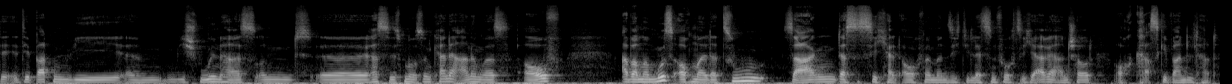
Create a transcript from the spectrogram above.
De Debatten wie, ähm, wie Schwulenhass und äh, Rassismus und keine Ahnung was auf. Aber man muss auch mal dazu sagen, dass es sich halt auch, wenn man sich die letzten 50 Jahre anschaut, auch krass gewandelt hat.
